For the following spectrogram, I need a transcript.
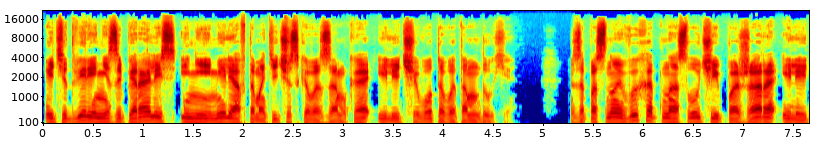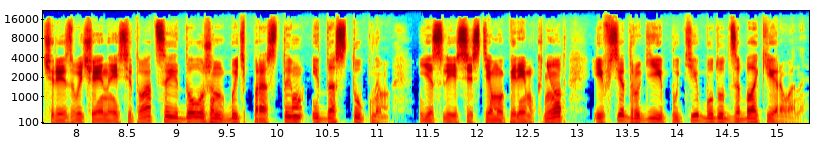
Эти двери не запирались и не имели автоматического замка или чего-то в этом духе. Запасной выход на случай пожара или чрезвычайной ситуации должен быть простым и доступным, если систему перемкнет и все другие пути будут заблокированы.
